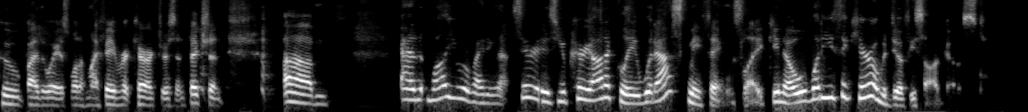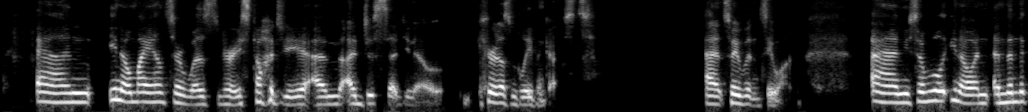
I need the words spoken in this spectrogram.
who, by the way, is one of my favorite characters in fiction. Um, and while you were writing that series, you periodically would ask me things like, you know, what do you think Hiro would do if he saw a ghost? And, you know, my answer was very stodgy. And I just said, you know, Hiro doesn't believe in ghosts. And so he wouldn't see one and you said well you know and, and then the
